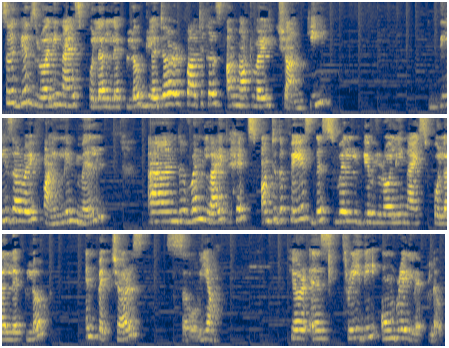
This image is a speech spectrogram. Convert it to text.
So it gives really nice fuller lip look. Glitter particles are not very chunky. These are very finely milled. And when light hits onto the face this will give really nice fuller lip look in pictures. So yeah. Here is 3D ombre lip look.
